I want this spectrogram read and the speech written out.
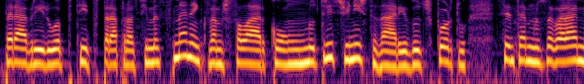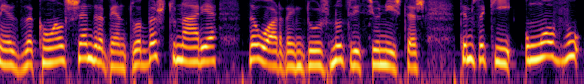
Para abrir o apetite para a próxima semana, em que vamos falar com um nutricionista da área do desporto, sentamos-nos agora à mesa com Alexandra Bento, a bastonária da Ordem dos Nutricionistas. Temos aqui um ovo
